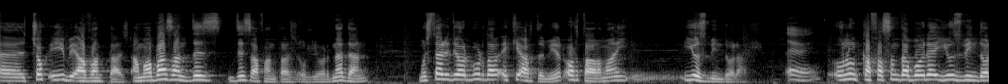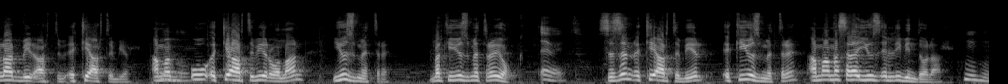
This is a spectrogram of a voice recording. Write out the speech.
e, çok iyi bir avantaj ama bazen diz, dezavantaj oluyor. Neden? Müşteri diyor burada 2 artı 1 ortalama 100 bin dolar. Evet. Onun kafasında böyle 100 bin dolar 1 artı 2 artı 1. Ama Hı hı. o 2 artı 1 olan 100 metre. Belki 100 metre yok. Evet. Sizin 2 artı 1 200 metre ama mesela 150 bin dolar. Hı hı.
